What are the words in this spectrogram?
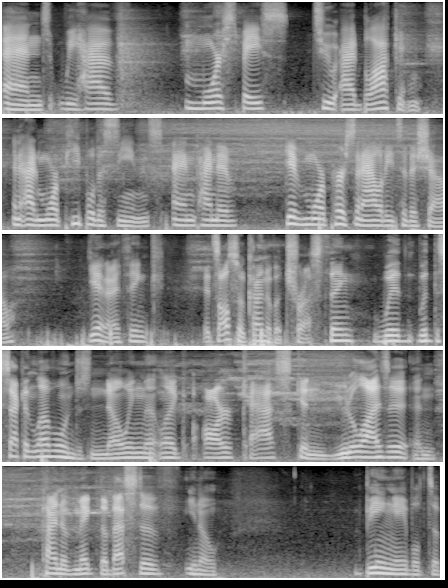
and we have more space to add blocking and add more people to scenes and kind of give more personality to the show. Yeah, and I think it's also kind of a trust thing with with the second level and just knowing that like our cast can utilize it and kind of make the best of, you know, being able to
